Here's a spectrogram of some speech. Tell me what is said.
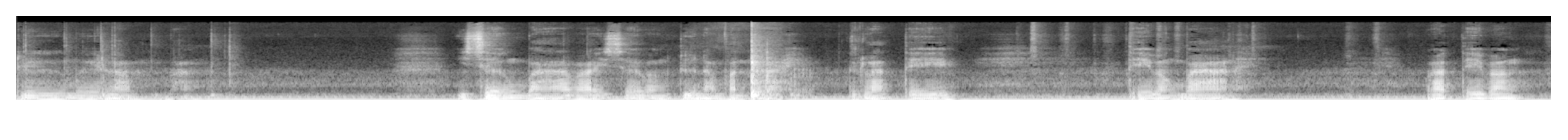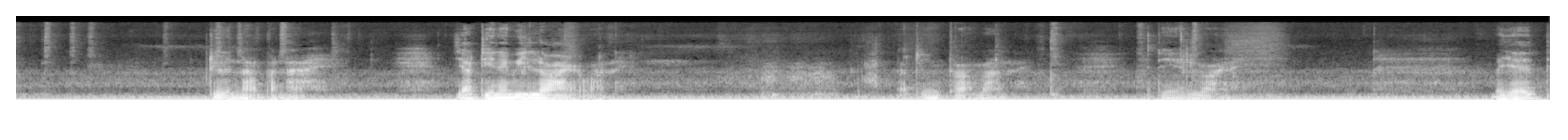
Trừ 15 bằng x bằng 3 và x bằng trừ 5 phần 2 Tức là t t bằng 3 này, Và t bằng trừ 5 phần 2 Giá trị này bị loại các bạn này trình thỏa mãn thì loại này. Bây giờ t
